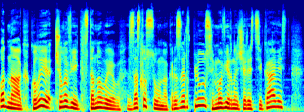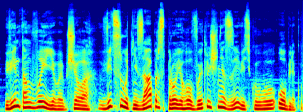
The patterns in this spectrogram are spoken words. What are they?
Однак, коли чоловік встановив застосунок Резерв Плюс, ймовірно, через цікавість, він там виявив, що відсутній запис про його виключення з військового обліку.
